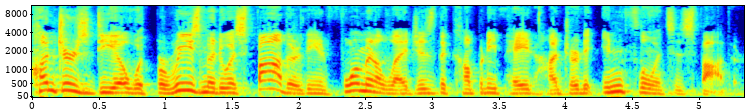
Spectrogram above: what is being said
Hunter's deal with Burisma to his father. The informant alleges the company paid Hunter to influence his father,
